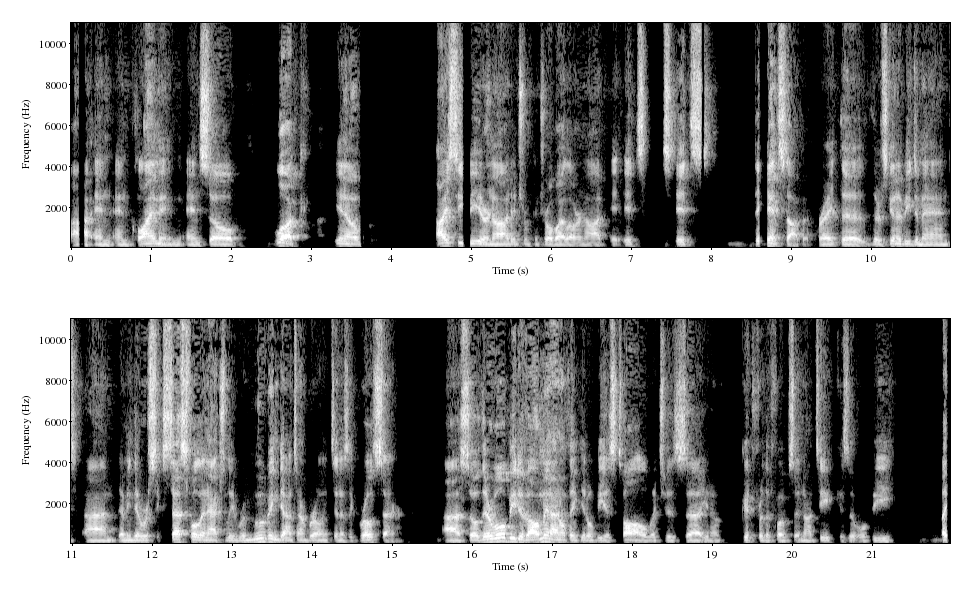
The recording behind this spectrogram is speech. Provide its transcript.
uh, and and climbing. And so look you know ICB or not, interim control by law or not, it's it's they can't stop it, right? The, there's going to be demand. Um, I mean, they were successful in actually removing downtown Burlington as a growth center. Uh, so there will be development. I don't think it'll be as tall, which is uh, you know good for the folks at Nautique because it will be like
